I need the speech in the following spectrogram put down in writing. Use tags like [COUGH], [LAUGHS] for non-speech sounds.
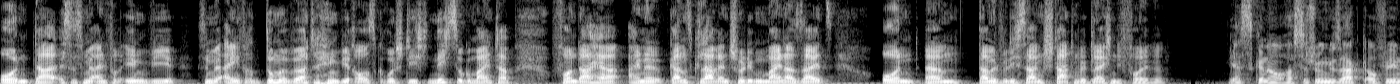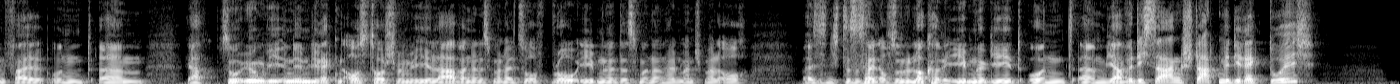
Und da ist es mir einfach irgendwie, sind mir einfach dumme Wörter [LAUGHS] irgendwie rausgerutscht, die ich nicht so gemeint habe. Von daher eine ganz klare Entschuldigung meinerseits. Und ähm, damit würde ich sagen, starten wir gleich in die Folge. Yes, genau. Hast du schon gesagt, auf jeden Fall. Und ähm, ja, so irgendwie in den direkten Austausch, wenn wir hier labern, dann ist man halt so auf Bro-Ebene, dass man dann halt manchmal auch, weiß ich nicht, dass es halt auf so eine lockere Ebene geht. Und ähm, ja, würde ich sagen, starten wir direkt durch.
